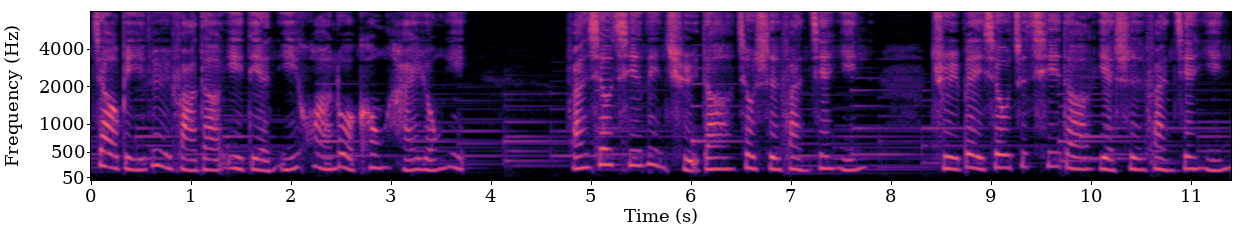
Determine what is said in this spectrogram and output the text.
较比律法的一点一画落空还容易。凡休妻另娶的，就是犯奸淫；娶被休之妻的，也是犯奸淫。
